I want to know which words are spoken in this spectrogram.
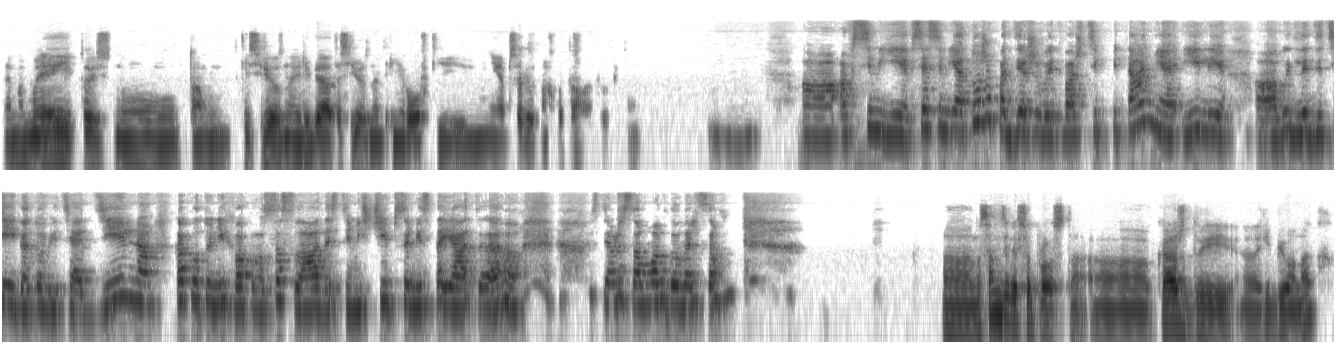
ММА, то есть, ну, там такие серьезные ребята, серьезные тренировки, и мне абсолютно хватало этого питания а, а в семье, вся семья тоже поддерживает ваш тип питания или а, вы для детей готовите отдельно? Как вот у них вопрос со сладостями, с чипсами стоят, а, с тем же самым Макдональдсом? А, на самом деле все просто. Каждый э, ребенок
